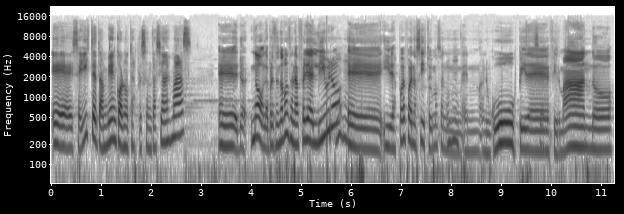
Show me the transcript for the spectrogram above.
Eh, seguiste también con otras presentaciones más. Eh, no, la presentamos en la Feria del Libro eh, y después, bueno, sí, estuvimos en, Ujú. en- en un cúspide, Sí. firmando,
